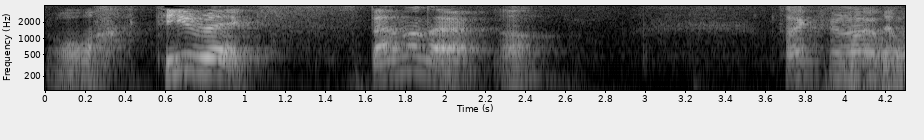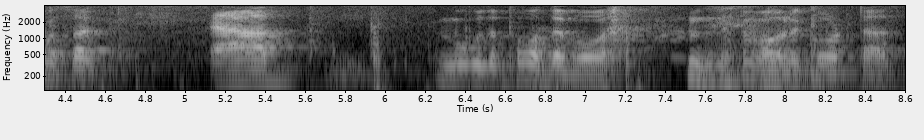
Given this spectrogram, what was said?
Åh, T-Rex. Spännande. Ja. Tack för den här Det gången. måste vara... Ja, modepodden var, den var det kortast.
